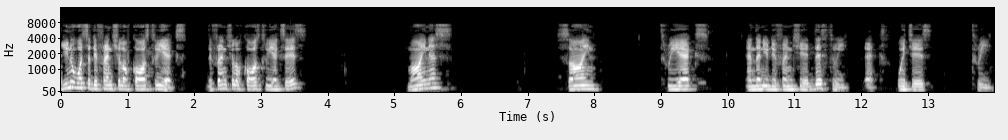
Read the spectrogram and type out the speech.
you know what's the differential of cos 3x differential of cos 3x is minus sine 3x and then you differentiate this 3x which is 3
